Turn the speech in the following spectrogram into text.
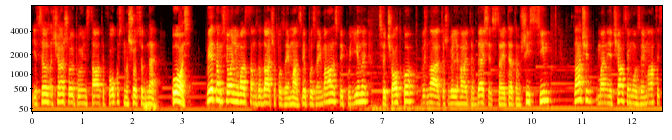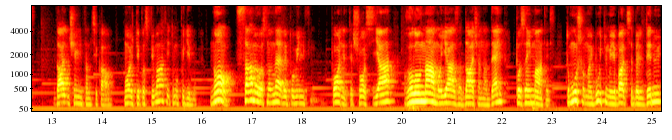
І це означає, що ви повинні ставити фокус на щось одне. Ось. Ви там сьогодні у вас там задача позайматися. Ви позаймались, ви поїли, все чітко. Ви знаєте, що ви лягаєте в 10, стаєте там 6-7. Значить, в мене є час, я можу займатися далі чим там цікаво. Можете поспівати і тому подібне. Но саме основне ви повинні поняти, що ось я, головна моя задача на день позайматись. Тому що в майбутньому я бачу себе людиною,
